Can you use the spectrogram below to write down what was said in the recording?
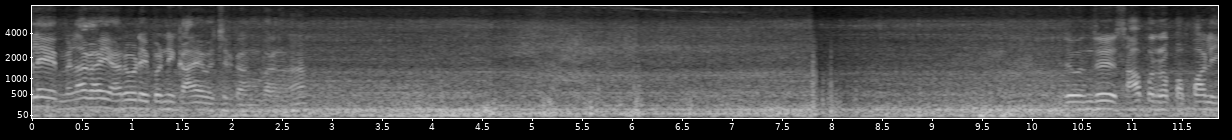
மக்களே மிளகாய் அறுவடை பண்ணி காய வச்சுருக்காங்க பாருங்கள் இது வந்து சாப்பிட்ற பப்பாளி.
